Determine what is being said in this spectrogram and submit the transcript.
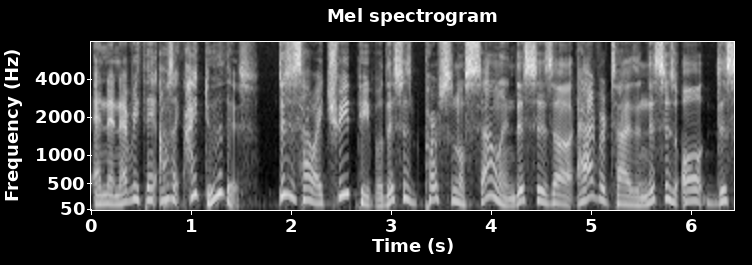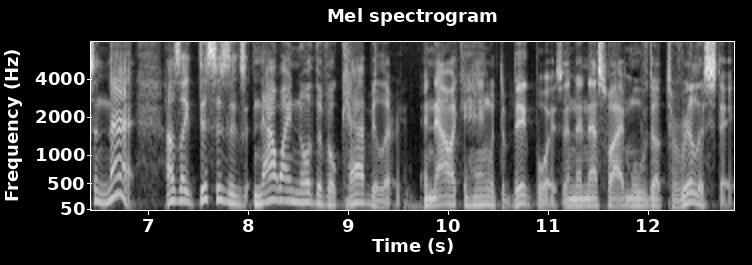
And then everything, I was like, I do this. This is how I treat people. This is personal selling. This is uh, advertising. This is all this and that. I was like, this is ex- now I know the vocabulary, and now I can hang with the big boys. And then that's why I moved up to real estate,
